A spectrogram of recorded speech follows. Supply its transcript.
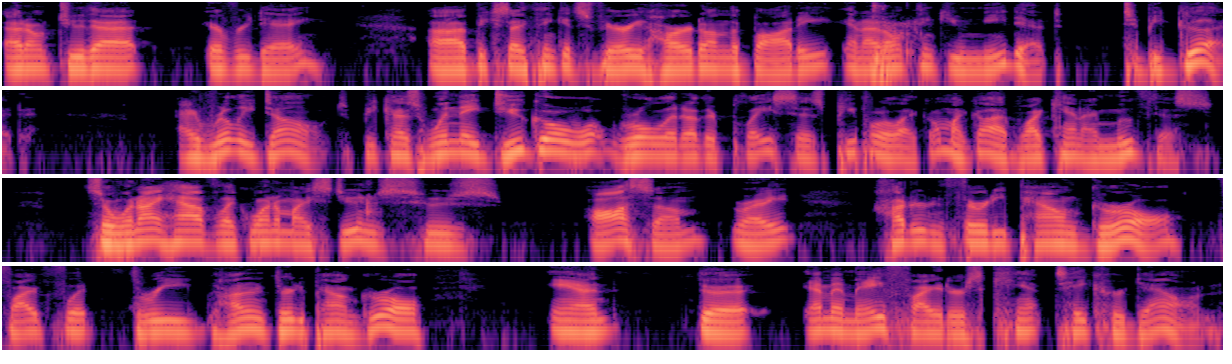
I don't do that every day uh, because I think it's very hard on the body, and I don't think you need it to be good. I really don't because when they do go roll at other places, people are like, "Oh my god, why can't I move this?" So when I have like one of my students who's awesome, right, 130 pound girl, five foot three, 130 pound girl, and the MMA fighters can't take her down.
